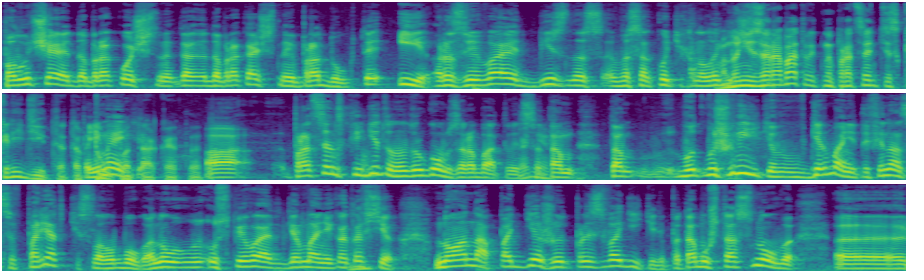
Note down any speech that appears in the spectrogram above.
получает доброкачественные, доброкачественные продукты и развивает бизнес высокотехнологический. Оно не зарабатывает на проценте с кредита. Понимаете? так это. А, процент кредита на другом зарабатывается. Там, там, вот вы же видите, в Германии-то финансы в порядке, слава богу. Оно успевает в Германии как-то всех. Но она поддерживает производителей, потому что основа э,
